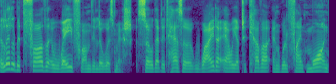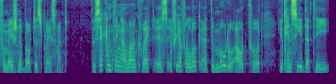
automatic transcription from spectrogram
a little bit further away from the low-res mesh so that it has a wider area to cover and will find more information about displacement. The second thing I want to correct is if you have a look at the Modo output, you can see that the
